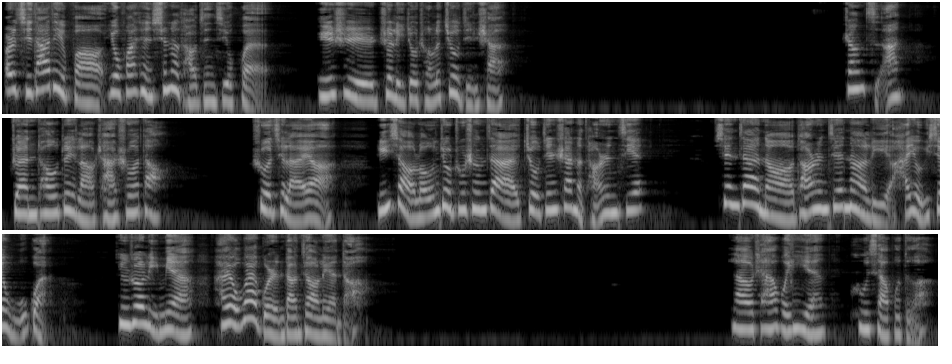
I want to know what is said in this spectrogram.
而其他地方又发现新的淘金机会，于是这里就成了旧金山。张子安转头对老茶说道：“说起来呀，李小龙就出生在旧金山的唐人街。现在呢，唐人街那里还有一些武馆，听说里面还有外国人当教练的。”老茶闻言哭笑不得：“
